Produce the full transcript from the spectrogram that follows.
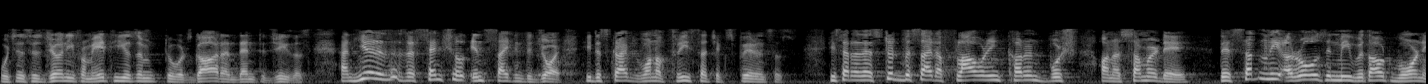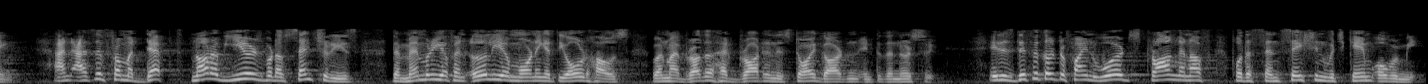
which is his journey from atheism towards God and then to Jesus. And here is his essential insight into joy. He describes one of three such experiences. He said, As I stood beside a flowering currant bush on a summer day, there suddenly arose in me without warning, and as if from a depth, not of years but of centuries, the memory of an earlier morning at the old house when my brother had brought in his toy garden into the nursery. It is difficult to find words strong enough for the sensation which came over me.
